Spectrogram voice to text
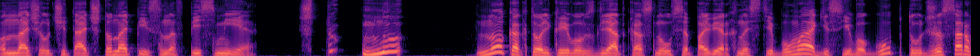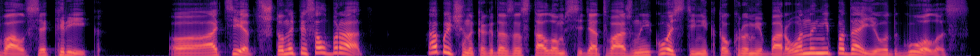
Он начал читать, что написано в письме. «Что? Ну...» Но как только его взгляд коснулся поверхности бумаги, с его губ тут же сорвался крик. «О, «Отец, что написал брат?» Обычно, когда за столом сидят важные гости, никто, кроме барона, не подает голос.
